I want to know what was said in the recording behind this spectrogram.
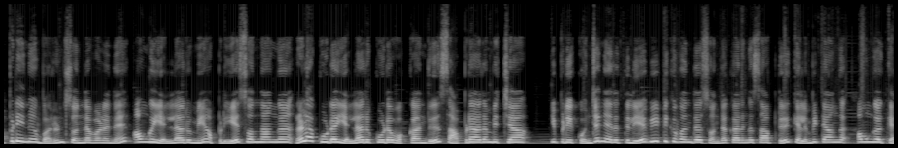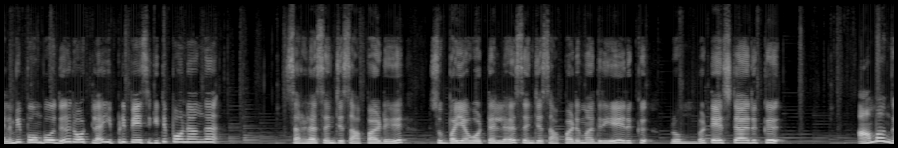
அப்படின்னு வருண் சொன்ன உடனே அவங்க எல்லாருமே அப்படியே சொன்னாங்க. சரளா கூட எல்லாரும் கூட உக்காந்து சாப்பிட ஆரம்பிச்சா. இப்படி கொஞ்ச நேரத்திலேயே வீட்டுக்கு வந்த சொந்தக்காரங்க சாப்பிட்டு கிளம்பிட்டாங்க. அவங்க கிளம்பி போகும்போது ரோட்ல இப்படி பேசிக்கிட்டு போனாங்க. சரளா செஞ்ச சாப்பாடு சுப்பையா ஹோட்டல்ல செஞ்ச சாப்பாடு மாதிரியே இருக்கு. ரொம்ப டேஸ்டா இருக்கு. ஆமாங்க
